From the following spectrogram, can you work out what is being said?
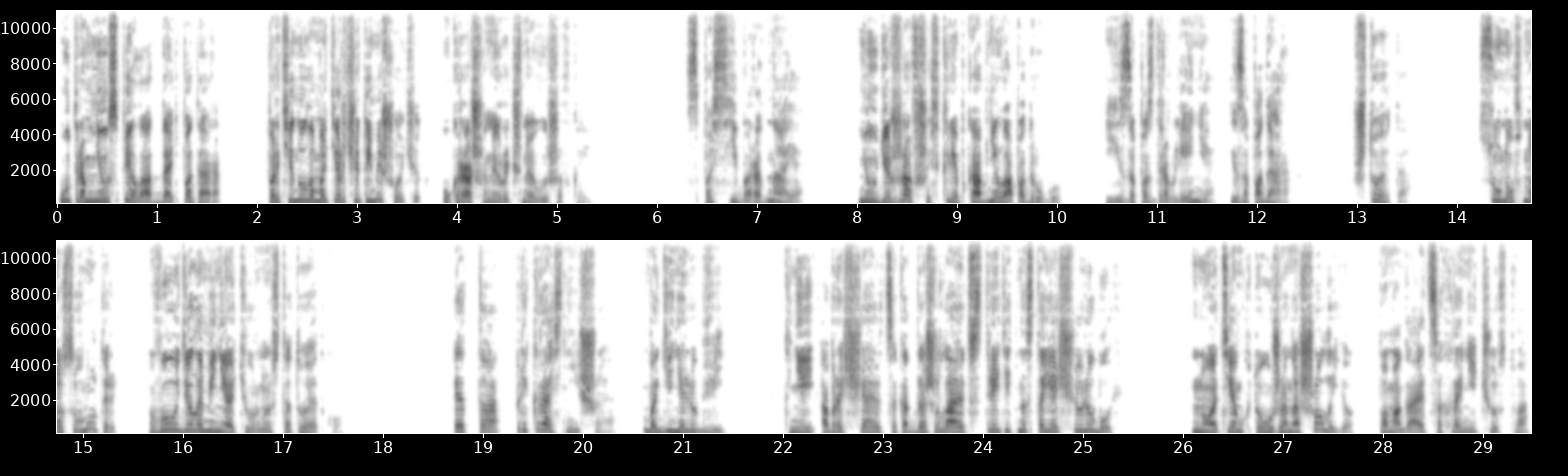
Утром не успела отдать подарок. Протянула матерчатый мешочек, украшенный ручной вышивкой. «Спасибо, родная!» Не удержавшись, крепко обняла подругу. И за поздравление, и за подарок. Что это? Сунув нос внутрь, выудила миниатюрную статуэтку. Это прекраснейшая, богиня любви. К ней обращаются, когда желают встретить настоящую любовь. Ну а тем, кто уже нашел ее, помогает сохранить чувства.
